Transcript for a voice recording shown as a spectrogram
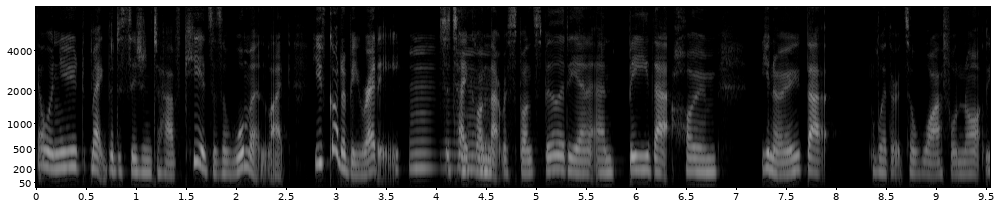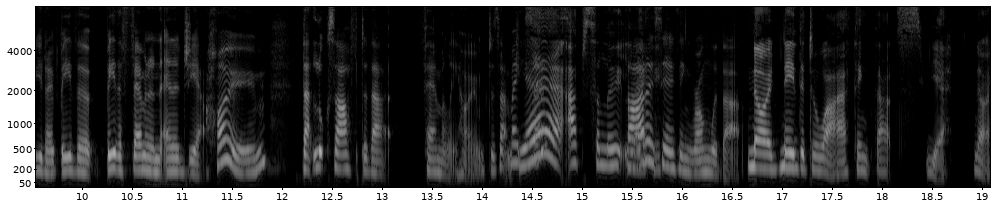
yeah, when you make the decision to have kids as a woman, like you've got to be ready to take Mm. on that responsibility and, and be that home, you know, that whether it's a wife or not, you know, be the be the feminine energy at home that looks after that family home. Does that make yeah, sense? Yeah, absolutely. Like, I don't see anything wrong with that. No, neither do I. I think that's, yeah, no,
